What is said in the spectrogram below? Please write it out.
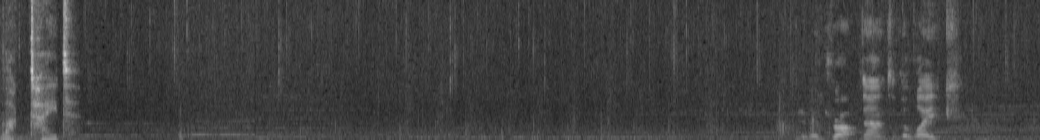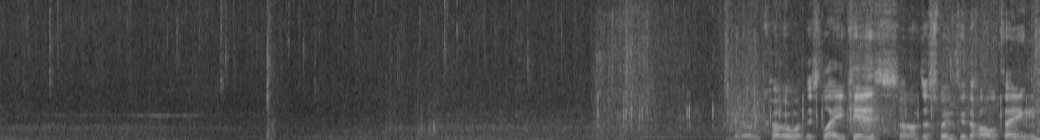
Locked tight. It will drop down to the lake. Uncover what this lake is, so I don't have to swim through the whole thing.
